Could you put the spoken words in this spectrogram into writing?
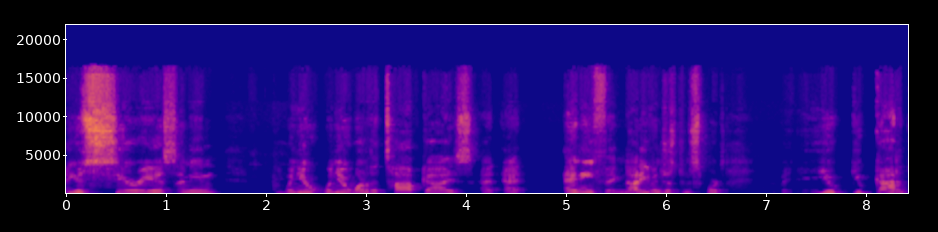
are you serious? I mean, when you're when you're one of the top guys at, at anything, not even just in sports, you you gotta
